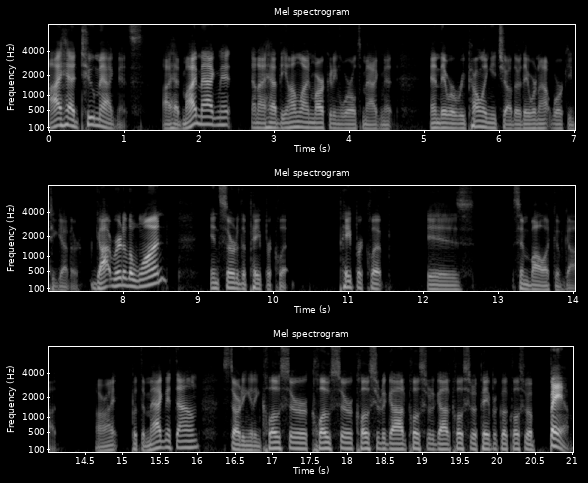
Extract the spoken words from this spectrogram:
I had two magnets. I had my magnet and I had the online marketing world's magnet, and they were repelling each other. They were not working together. Got rid of the one, inserted the paperclip. Paperclip is symbolic of God. All right. Put the magnet down, starting getting closer, closer, closer to God, closer to God, closer to paperclip, closer to bam,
